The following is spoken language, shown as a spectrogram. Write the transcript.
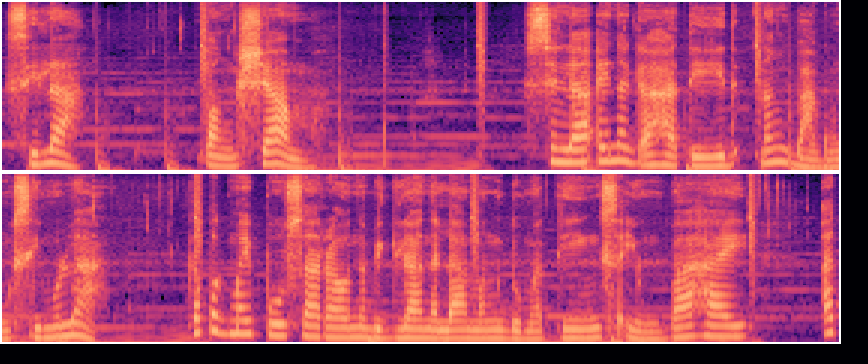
sila. Pangsyam. Sila ay naghahatid ng bagong simula. Kapag may pusa raw na bigla na lamang dumating sa iyong bahay at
